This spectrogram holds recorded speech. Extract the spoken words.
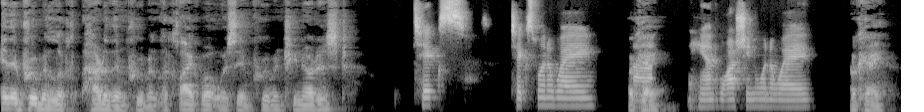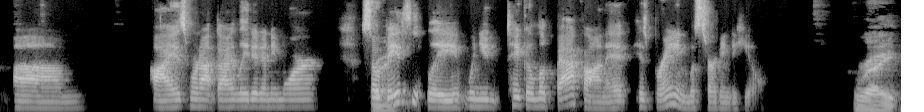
And the improvement looked. How did the improvement look like? What was the improvement you noticed? Tics, tics went away. Okay. Um, hand washing went away. Okay. Um, eyes were not dilated anymore. So Right. basically, when you take a look back on it, his brain was starting to heal. Right.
